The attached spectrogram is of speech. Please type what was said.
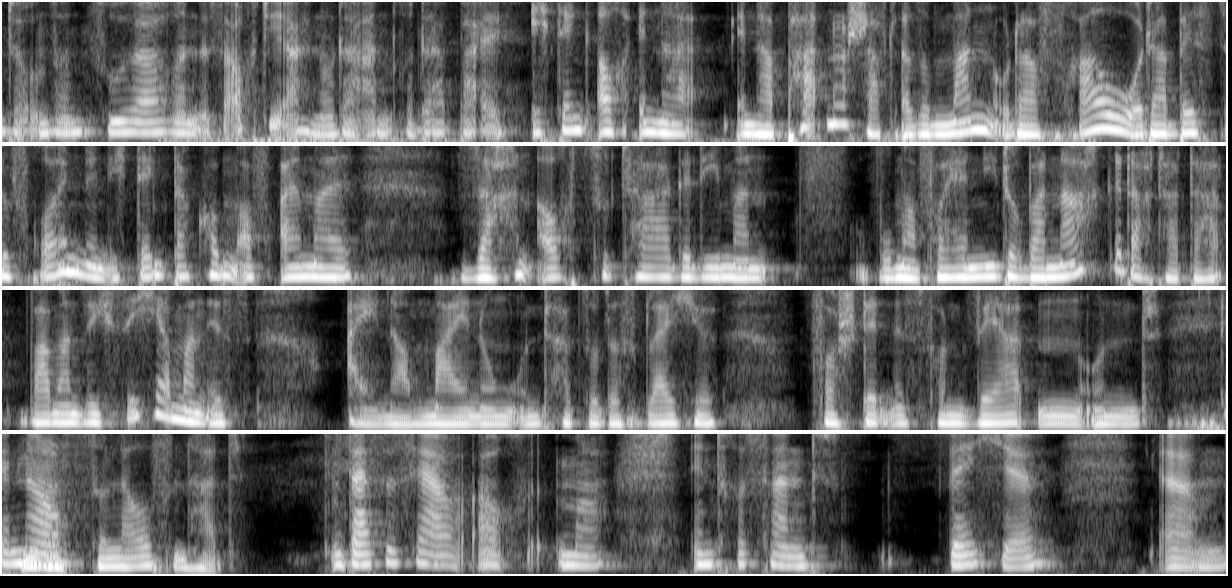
unter unseren Zuhörern ist auch die ein oder andere dabei. Ich denke auch in einer, in einer Partnerschaft, also Mann oder Frau oder beste Freundin, ich denke, da kommen auf einmal Sachen auch zutage, die man, wo man vorher nie drüber nachgedacht hat. Da war man sich sicher, man ist einer Meinung und hat so das gleiche Verständnis von Werten und wie Genau. was zu laufen hat. Und das ist ja auch immer interessant, welche ähm,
